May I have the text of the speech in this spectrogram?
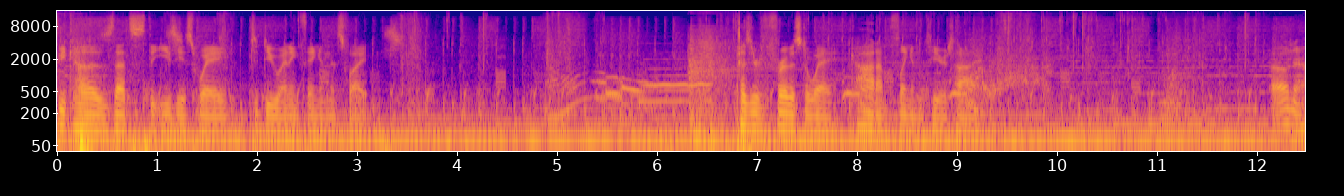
Because that's the easiest way to do anything in this fight. Because you're the furthest away. God, I'm flinging the tears high. Oh no.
